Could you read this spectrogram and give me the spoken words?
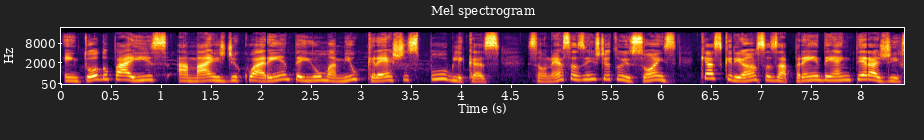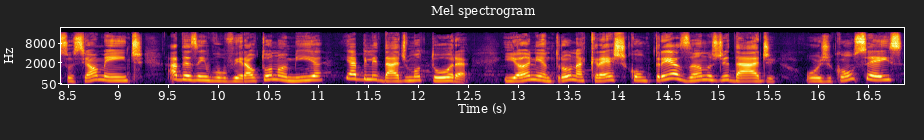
Em todo o país, há mais de 41 mil creches públicas. São nessas instituições que as crianças aprendem a interagir socialmente, a desenvolver autonomia e habilidade motora. Yane entrou na creche com 3 anos de idade. Hoje, com seis,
